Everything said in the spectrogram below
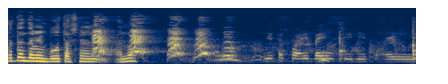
Ba't ang daming butas ng ano? Alin? Dito po ay 20, dito ay 10.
